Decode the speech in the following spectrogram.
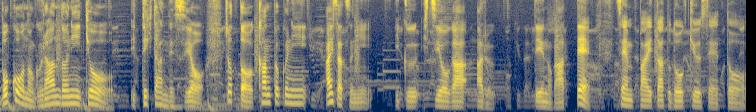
母校のグラウンドに今日行ってきたんですよ。ちょっと監督に挨拶に行く必要があるっていうのがあって先輩とあと同級生と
